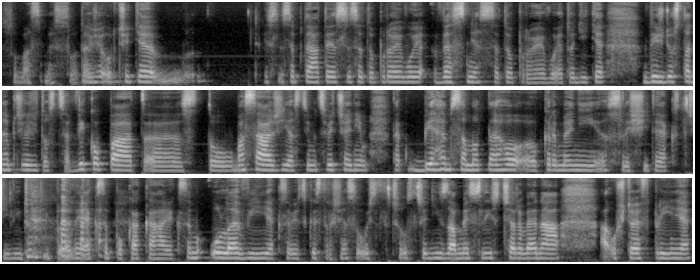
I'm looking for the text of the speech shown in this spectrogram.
slova smyslu. Takže určitě jestli se ptáte, jestli se to projevuje, ve se to projevuje. To dítě, když dostane příležitost se vykopat eh, s tou masáží a s tím cvičením, tak během samotného eh, krmení slyšíte, jak střílí do té pleny, jak se pokaká, jak se mu uleví, jak se vždycky strašně soustředí, zamyslí, zčervená a už to je v plíně.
